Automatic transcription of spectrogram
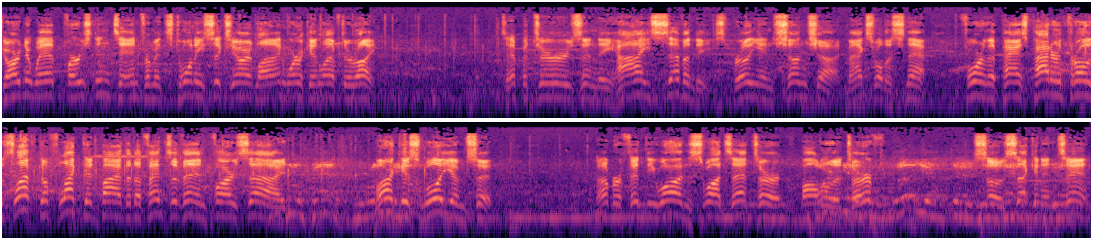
Gardner Webb first and 10 from its 26 yard line, working left to right. Temperatures in the high 70s. Brilliant sunshine. Maxwell the snap. Four in the pass pattern throws left, deflected by the defensive end far side. Marcus Williamson, number 51, swats that turf, ball to the turf. So second and 10.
